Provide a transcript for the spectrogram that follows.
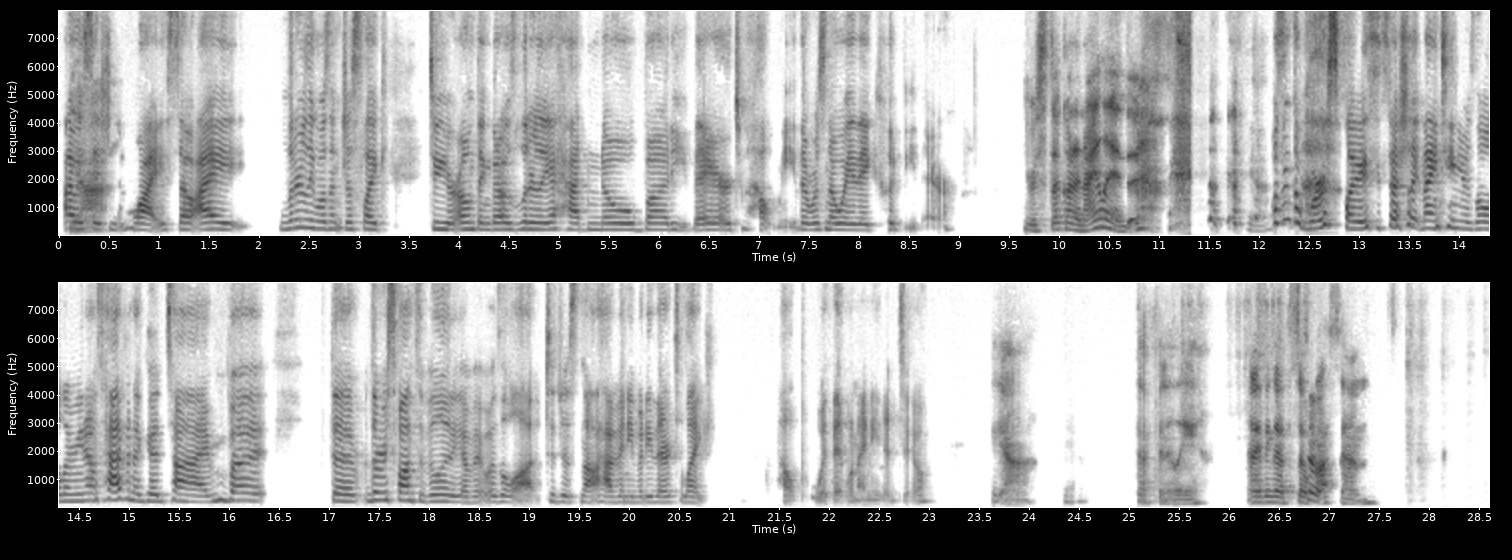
I yeah. was stationed in Hawaii. So I literally wasn't just like, do your own thing, but I was literally, I had nobody there to help me. There was no way they could be there. You were stuck on an island. yeah. wasn't the worst place, especially at 19 years old. I mean, I was having a good time, but the the responsibility of it was a lot to just not have anybody there to like help with it when I needed to. Yeah, yeah. definitely. And I think that's so, so awesome.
